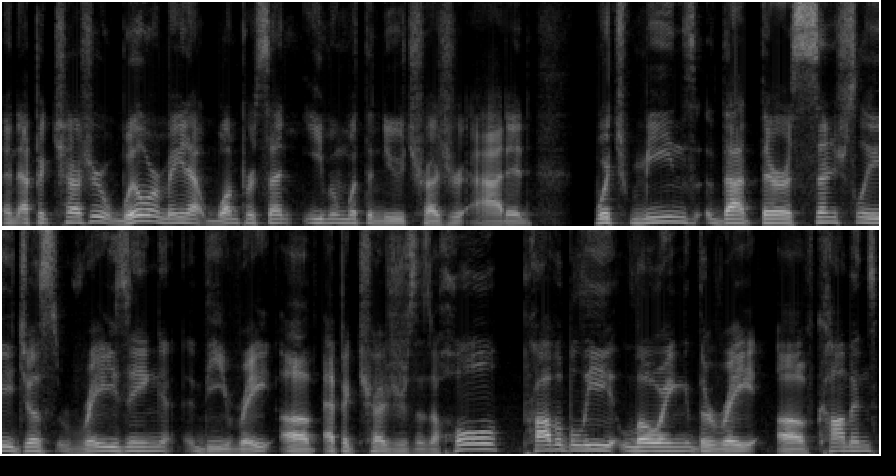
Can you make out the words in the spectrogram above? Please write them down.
an epic treasure will remain at 1% even with the new treasure added, which means that they're essentially just raising the rate of epic treasures as a whole, probably lowering the rate of commons.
